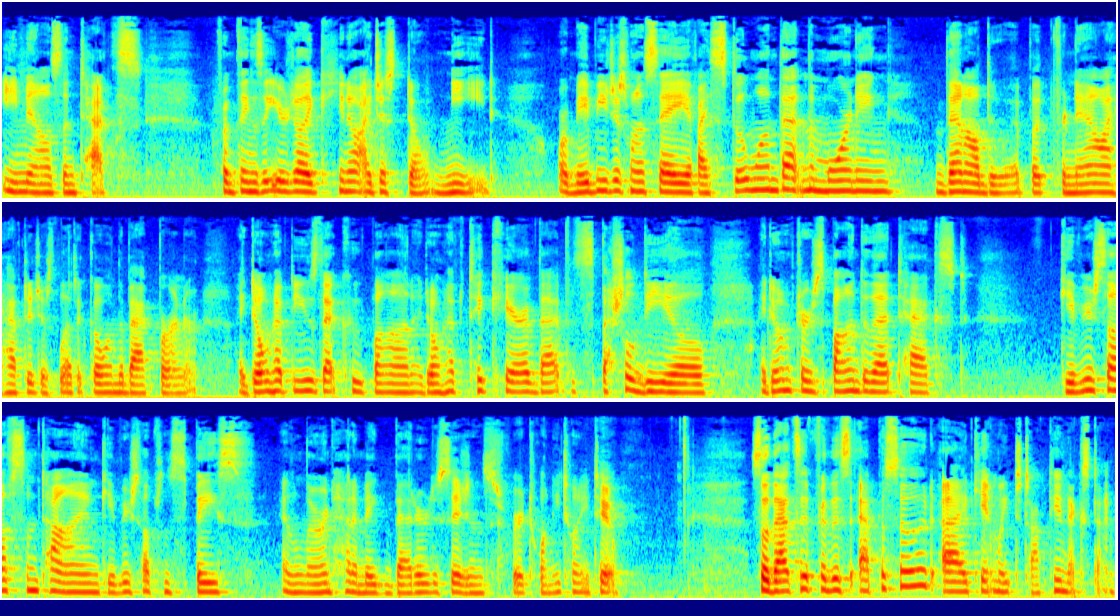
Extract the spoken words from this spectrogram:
emails and texts, from things that you're like, you know, I just don't need. Or maybe you just want to say, if I still want that in the morning, then I'll do it. But for now, I have to just let it go on the back burner. I don't have to use that coupon. I don't have to take care of that special deal. I don't have to respond to that text. Give yourself some time, give yourself some space, and learn how to make better decisions for 2022. So that's it for this episode. I can't wait to talk to you next time.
